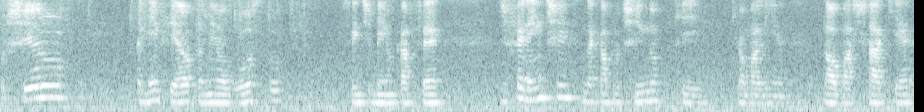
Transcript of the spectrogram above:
O cheiro é bem fiel também ao gosto, sente bem o café. Diferente da Cappuccino, que, que é uma linha da Albachá, que é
